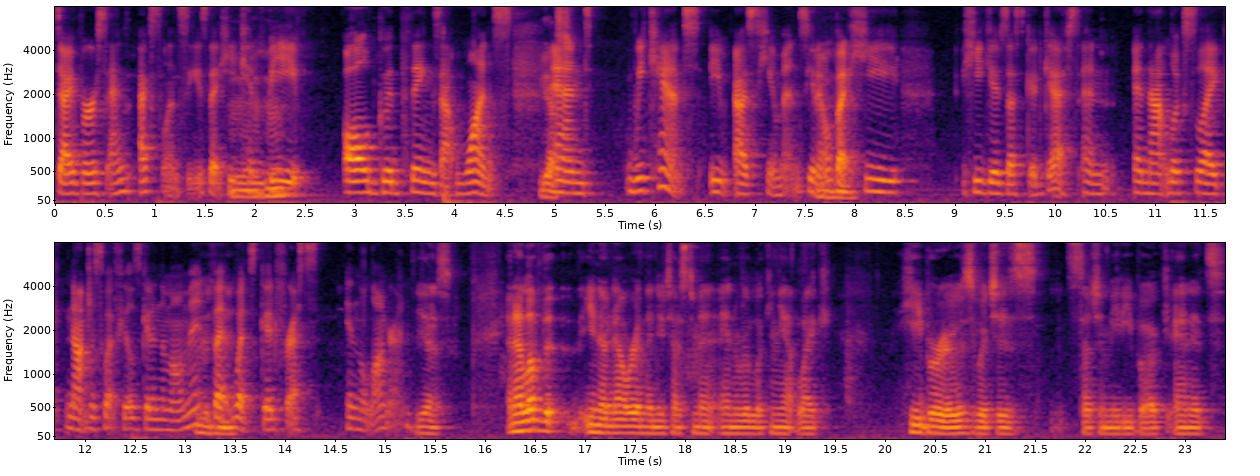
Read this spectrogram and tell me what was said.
diverse ex- excellencies that he can be all good things at once, yes. and we can't as humans, you know. But Mhm. he he gives us good gifts, and and that looks like not just what feels good in the moment, but Mhm. what's good for us in the long run. Yes. And I love that, you know, now we're in the New Testament and we're looking at like Hebrews, which is such a meaty book, and it's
